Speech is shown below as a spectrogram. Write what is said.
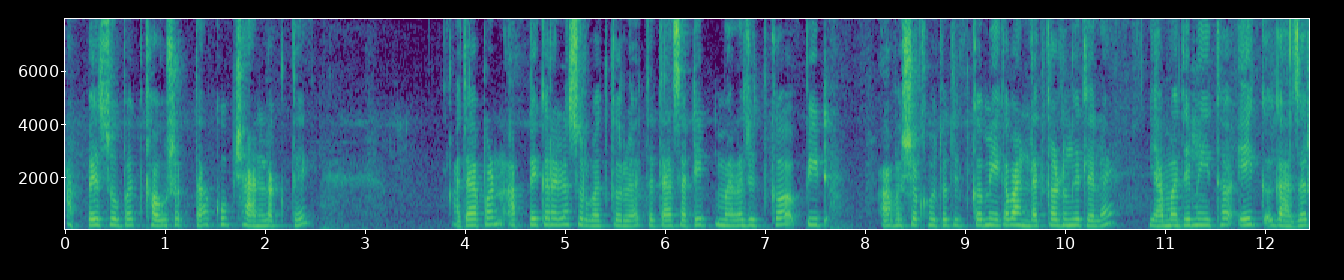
आप्पेसोबत खाऊ शकता. खूप छान लागते. आता आपण आप्पे करायला सुरुवात करूयात तर त्यासाठी मला जितकं पीठ आवश्यक होतं तितकं मी एका भांड्यात काढून घेतलेलं आहे. यामध्ये मी इथं एक गाजर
